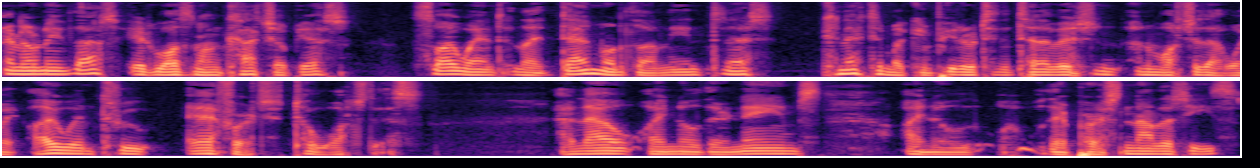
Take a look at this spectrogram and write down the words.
And only that, it wasn't on catch up yet. So I went and I downloaded it on the internet, connected my computer to the television, and watched it that way. I went through effort to watch this. And now I know their names, I know their personalities.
